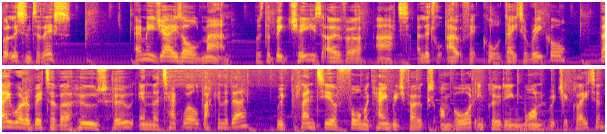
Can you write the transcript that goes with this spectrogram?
But listen to this MEJ's old man was the big cheese over at a little outfit called Data Recall. They were a bit of a who's who in the tech world back in the day with plenty of former Cambridge folks on board, including one Richard Clayton.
